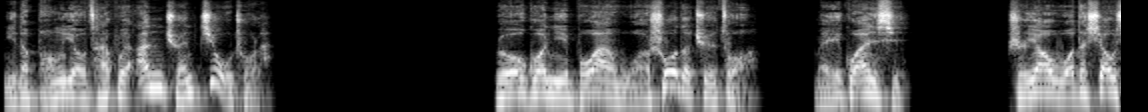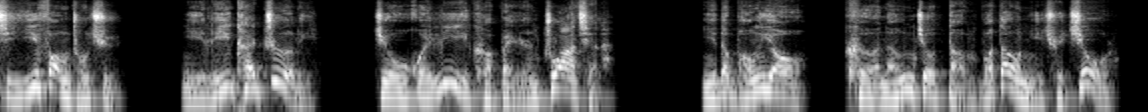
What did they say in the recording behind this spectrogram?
你的朋友才会安全救出来。如果你不按我说的去做，没关系，只要我的消息一放出去，你离开这里就会立刻被人抓起来，你的朋友可能就等不到你去救了。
